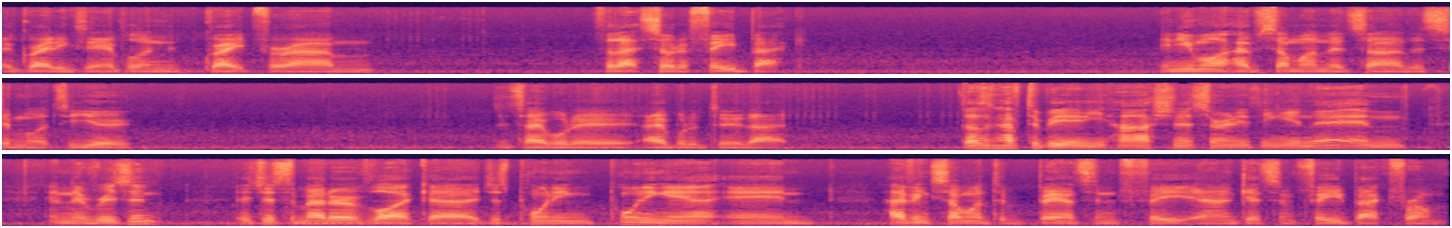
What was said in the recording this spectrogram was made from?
a great example and great for, um, for that sort of feedback. And you might have someone that's, uh, that's similar to you that's able to able to do that. Doesn't have to be any harshness or anything in there, and and there isn't. It's just a matter of like uh, just pointing pointing out and having someone to bounce and feed, uh, get some feedback from.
